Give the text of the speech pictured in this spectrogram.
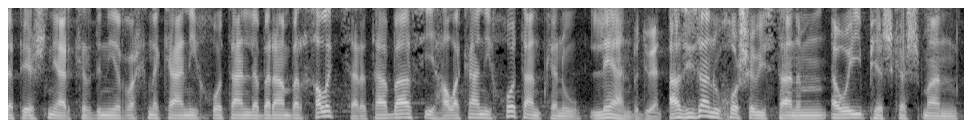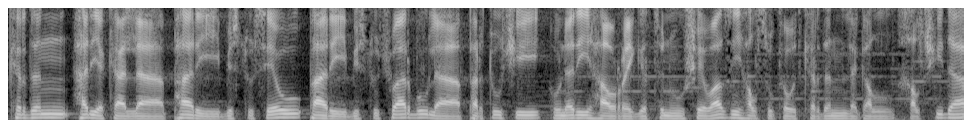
لە پێشنیارکردنی ڕەخنەکانی خۆتان لە بەرامبەر خەڵک، سەرەتا باسی هەڵەکانی خۆتان بکەن و لێیان بدوێن. ئازیزان و خۆشەویستانم، ئەوەی پێشکەشمان کردن هەریەکە لە پاری بیست و سێ و پاری بیست و چوار بوو لە پەرتووکی هونەری هاوڕێگرتن و شێوازی هەڵسوکەوتکردن لەگەڵ خەڵکیدا،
